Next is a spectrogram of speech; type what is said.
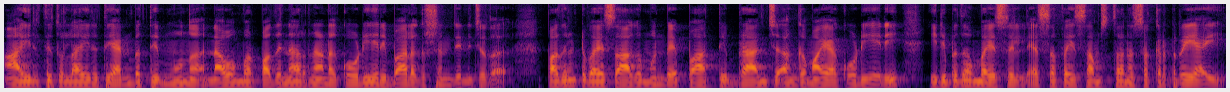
ആയിരത്തി തൊള്ളായിരത്തി അൻപത്തി മൂന്ന് നവംബർ പതിനാറിനാണ് കോടിയേരി ബാലകൃഷ്ണൻ ജനിച്ചത്. പതിനെട്ട് വയസ്സാകും മുൻപേ പാർട്ടി ബ്രാഞ്ച് അംഗമായ കോടിയേരി ഇരുപതാം വയസ്സിൽ എസ് സംസ്ഥാന സെക്രട്ടറിയായി.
